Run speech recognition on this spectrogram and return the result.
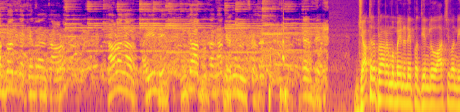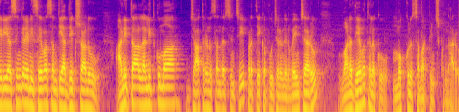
ఆధ్యాత్మిక కేంద్రం కావడం కావడం కాదు అయ్యింది. ఇంకా అద్భుతంగా తెలుగు తీసుకెళ్తారు జాతర ప్రారంభమైన నేపథ్యంలో ఆర్చివన్ ఏరియా సింగరేణి సేవా సమితి అధ్యక్షురాలు అనిత లలిత్ కుమార్ జాతరను సందర్శించి ప్రత్యేక పూజలు నిర్వహించారు. వనదేవతలకు మొక్కులు సమర్పించుకున్నారు.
